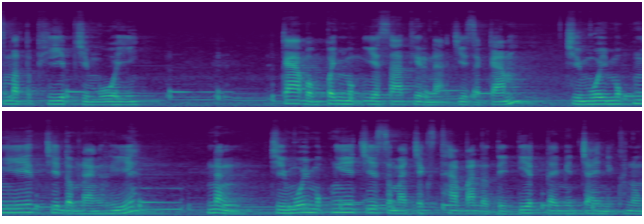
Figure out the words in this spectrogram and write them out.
សមត្ថភាពជាមួយ ការបំពេញមុខងារសាធារណៈជាសកម្មជាមួយមុខងារជាតំណាងរានិងជាមួយមុខងារជាសមាជិកស្ថាប័នដទៃទៀតដែលមានចែងនៅក្នុង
